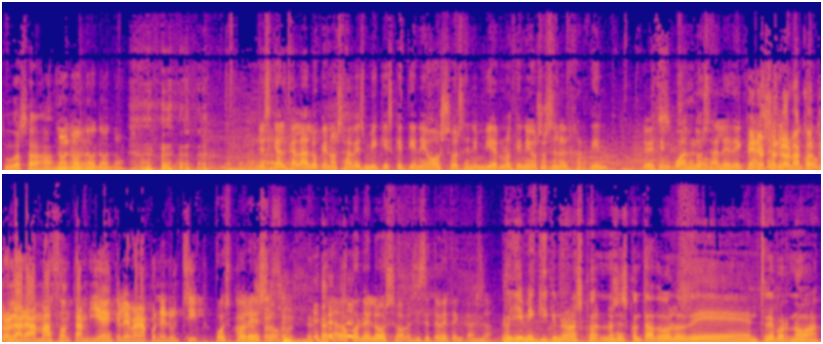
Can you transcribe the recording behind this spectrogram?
Tú vas a... No, no, no, no, no. Es que Alcalá lo que no sabes, Miki, es que tiene osos. En invierno tiene osos en el jardín. De vez en cuando claro. sale de casa. Pero eso los va a un- controlar Amazon también, que le van a poner un chip. Pues por eso. Cuidado con el oso, a ver si se te mete en casa. Oye, Miki, que no nos, nos has contado lo de Trevor Noah,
